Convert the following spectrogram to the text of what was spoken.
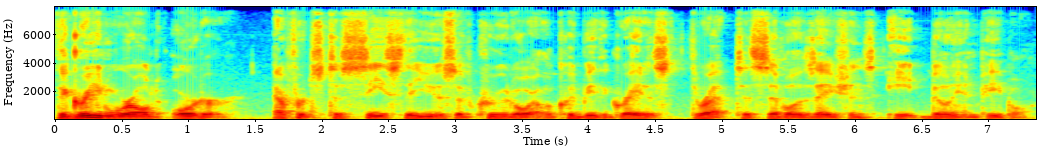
The Green World Order. Efforts to cease the use of crude oil could be the greatest threat to civilization's 8 billion people.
